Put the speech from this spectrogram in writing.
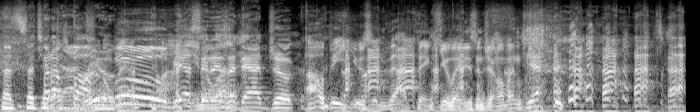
That's such a dad joke. Boom! Yes, You know it is what? a dad joke. I'll be using that. Thank you, ladies and gentlemen. Yeah,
